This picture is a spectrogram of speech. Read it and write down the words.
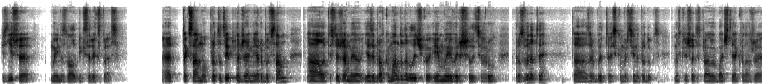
Пізніше ми її назвали Pixel Express. Е, Так само прототип на джемі я робив сам, але після джему я, зібрав команду невеличку, і ми вирішили цю гру розвинути та зробити ось комерційний продукт. На скріншоті справи ви бачите, як вона вже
